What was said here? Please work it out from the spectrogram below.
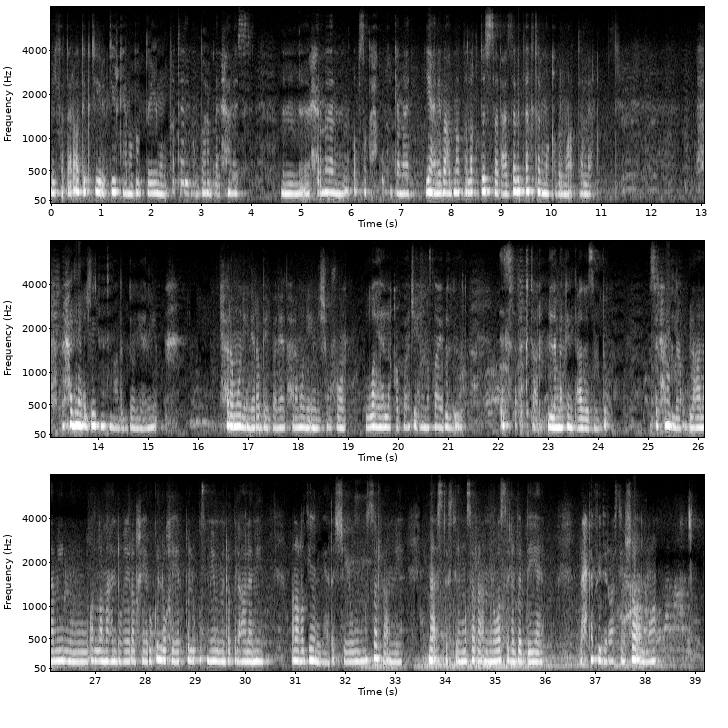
الفترات كتير كتير كانوا ضدي من قتل من ضرب من حبس من حرمان أبسط حقوقي كمان. يعني بعد ما طلقت لسه تعذبت أكتر من قبل ما أطلق. لحد ما أجيت مثل ما بدهم يعني حرموني إني ربي البنات حرموني إني اشوفهم والله هلا بواجه المصايب لسه أكتر من لما كنت على زمته. بس الحمد لله رب العالمين والله ما عنده غير الخير وكله خير كله قسم من رب العالمين. أنا رضيان بهذا الشيء ومصرة إني ما أستسلم مصرة أن نوصل اللي بدي إياه رح كفي دراستي إن شاء الله.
